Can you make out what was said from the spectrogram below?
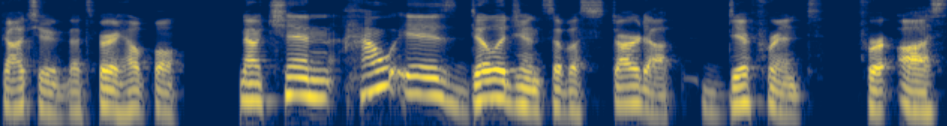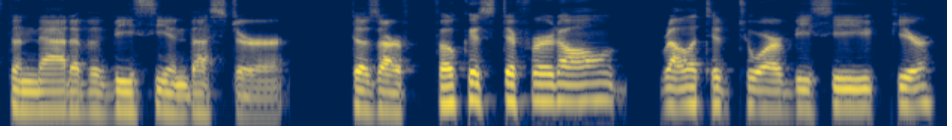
Got you. That's very helpful. Now, Chin, how is diligence of a startup different for us than that of a VC investor? Does our focus differ at all relative to our VC peer?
